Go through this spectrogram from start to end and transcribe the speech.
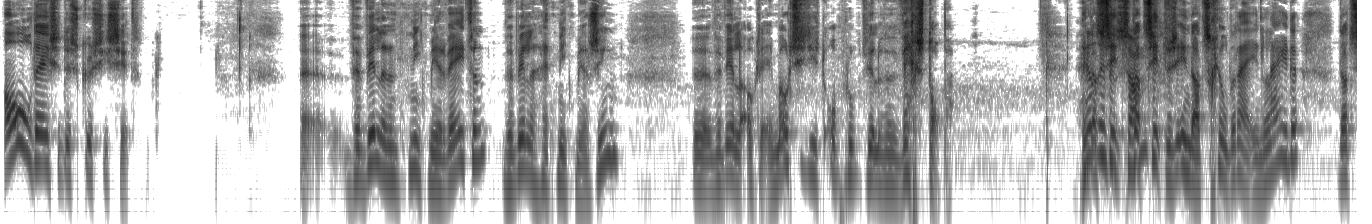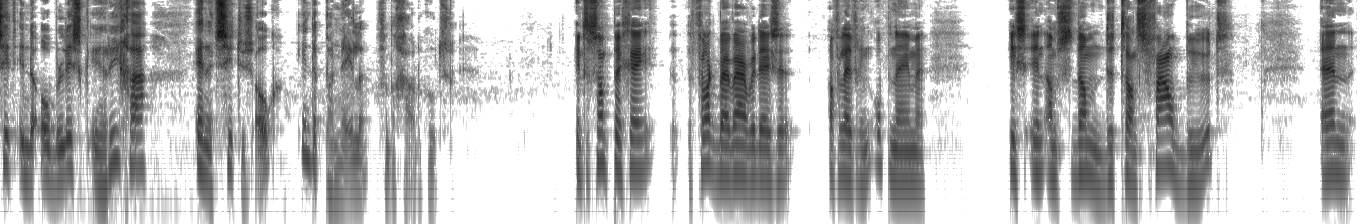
al deze discussies zit. Uh, we willen het niet meer weten. We willen het niet meer zien. we willen ook de emoties die het oproept, willen we wegstoppen. Heel dat, zit, dat zit dus in dat schilderij in Leiden. Dat zit in de obelisk in Riga. En het zit dus ook in de panelen van de Gouden Koets. Interessant, PG. Vlakbij waar we deze aflevering opnemen, is in Amsterdam de Transvaalbuurt. En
